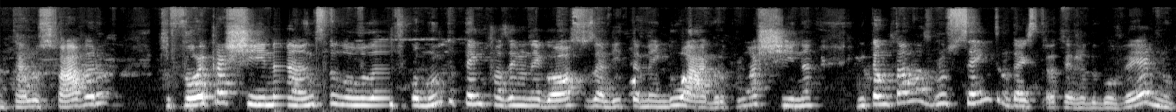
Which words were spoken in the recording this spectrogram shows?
o Carlos Fávaro, que foi para a China antes do Lula, ficou muito tempo fazendo negócios ali também do agro com a China. Então, está no centro da estratégia do governo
